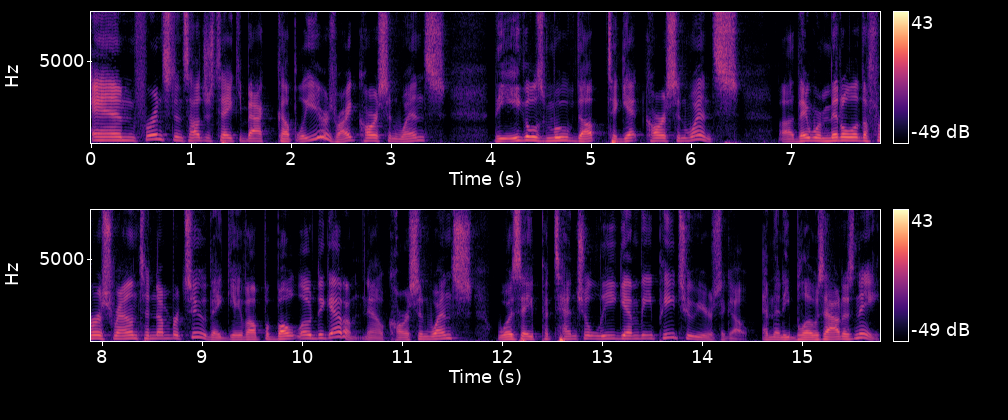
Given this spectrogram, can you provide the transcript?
And for instance, I'll just take you back a couple of years, right? Carson Wentz, the Eagles moved up to get Carson Wentz. Uh, they were middle of the first round to number two. They gave up a boatload to get him. Now, Carson Wentz was a potential league MVP two years ago, and then he blows out his knee.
